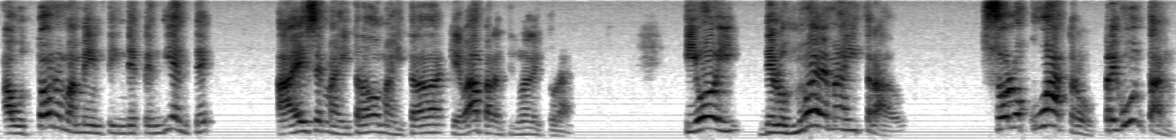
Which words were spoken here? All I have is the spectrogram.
autónomamente, independiente, a ese magistrado o magistrada que va para el Tribunal Electoral. Y hoy, de los nueve magistrados, solo cuatro preguntan,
